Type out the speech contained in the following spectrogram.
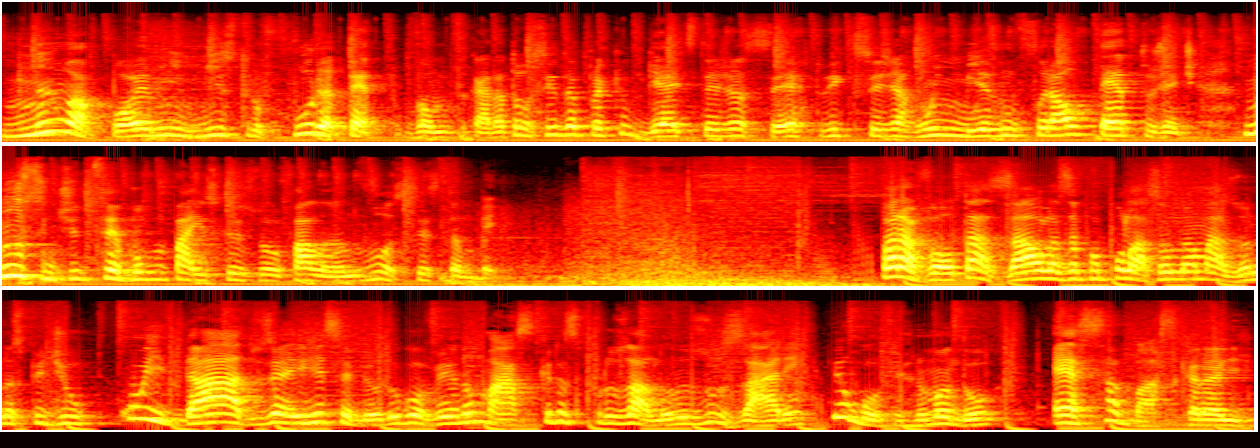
não apoia ministro fura-teto. Vamos ficar na torcida para que o Guedes esteja certo e que seja ruim mesmo furar o teto, gente. No sentido de ser bom para o país que eu estou falando, vocês também. Para a volta às aulas, a população do Amazonas pediu cuidados e aí recebeu do governo máscaras para os alunos usarem. E o governo mandou essa máscara aí.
